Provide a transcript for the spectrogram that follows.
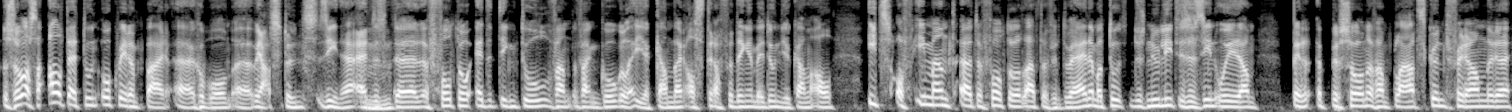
zoals ze altijd doen, ook weer een paar eh, gewoon ja, stunts zien. Hè. En dus de, de foto-editing tool van, van Google. hè, Je kan daar al straffe dingen mee doen. Je kan al iets of iemand uit een foto laten verdwijnen. Maar toen- dus nu lieten ze zien hoe je dan per, personen van plaats kunt veranderen.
